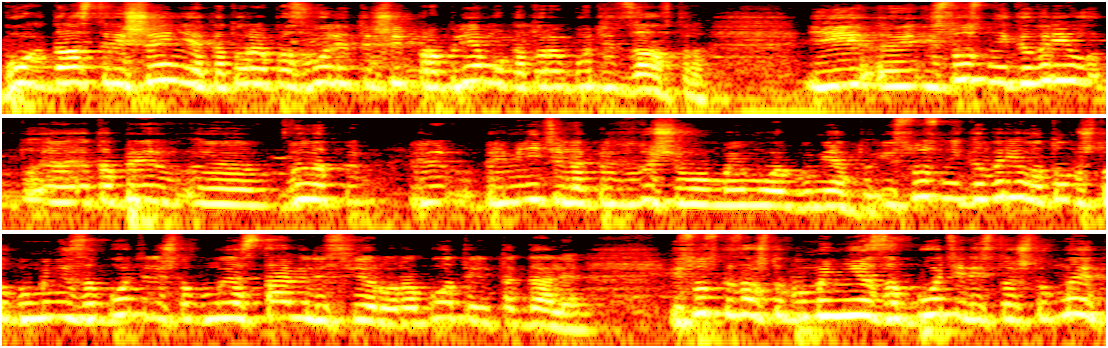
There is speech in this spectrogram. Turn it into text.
Бог даст решение, которое позволит решить проблему, которая будет завтра. И э, Иисус не говорил, э, это э, вывод применительно к предыдущему моему аргументу. Иисус не говорил о том, чтобы мы не заботились, чтобы мы оставили сферу работы и так далее. Иисус сказал, чтобы мы не заботились, то есть чтобы мы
